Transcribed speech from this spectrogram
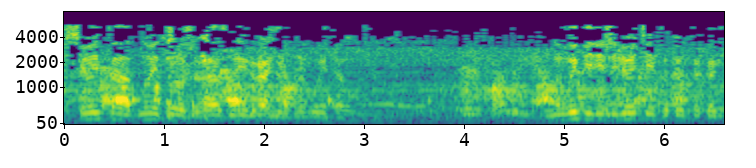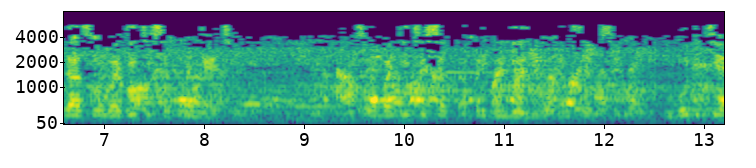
Все это одно и то же, разные грани одного и того же. Но вы переживете это только когда освободитесь от понятий, освободитесь от определений, концепций. Будете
